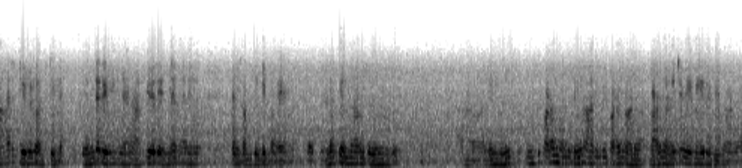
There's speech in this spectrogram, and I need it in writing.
ആരും റിവ്യൂ കണ്ടിട്ടില്ല. എന്റെ റിവ്യൂ ഞാൻ ആദ്യമായിട്ട് എന്റെ കാര്യങ്ങൾ ഞാൻ കംപ്ലീറ്റ്ലി പറയാം. അപ്പോൾ നിങ്ങൾക്ക് എന്താണ് തോന്നുന്നത്? അല്ലെങ്കിൽ നിങ്ങൾക്ക് പടം കണ്ടു നിങ്ങൾ ആദ്യം ഈ പടം കാണുക. പടം കണ്ടിട്ട് മേ ബി റിവ്യൂ കാണുക.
